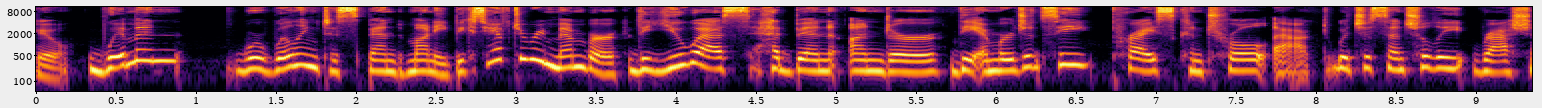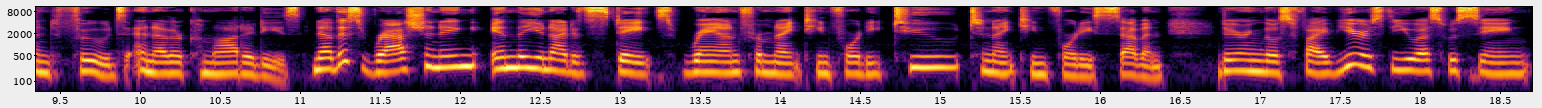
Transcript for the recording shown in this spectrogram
II. Women were willing to spend money because you have to remember the US had been under the Emergency Price Control Act, which essentially rationed foods and other commodities. Now, this rationing in the United States ran from 1942 to 1947. During those five years, the US was seeing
